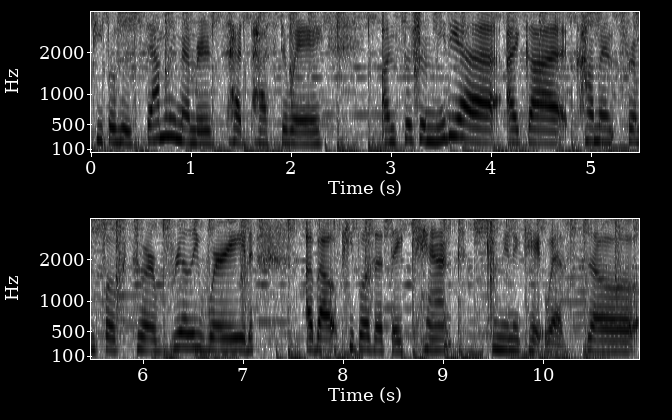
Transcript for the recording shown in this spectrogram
people whose family members had passed away. On social media, I got comments from folks who are really worried about people that they can't communicate with. So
